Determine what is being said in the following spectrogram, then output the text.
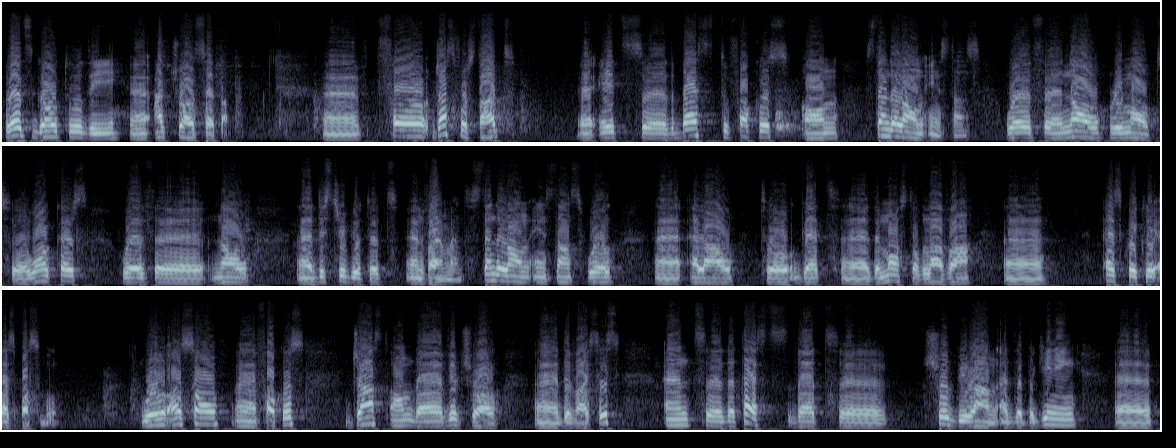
let's go to the uh, actual setup. Uh, for just for start, it's uh, the best to focus on standalone instance with uh, no remote uh, workers, with uh, no uh, distributed environment. Standalone instance will uh, allow to get uh, the most of Lava uh, as quickly as possible. We'll also uh, focus just on the virtual uh, devices and uh, the tests that uh, should be run at the beginning uh,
